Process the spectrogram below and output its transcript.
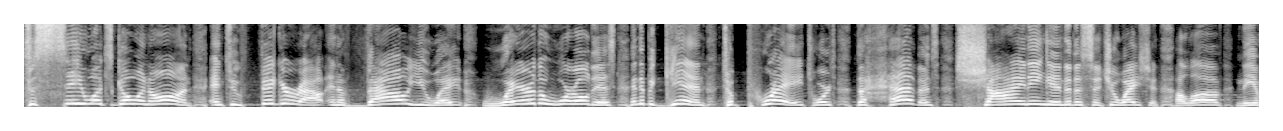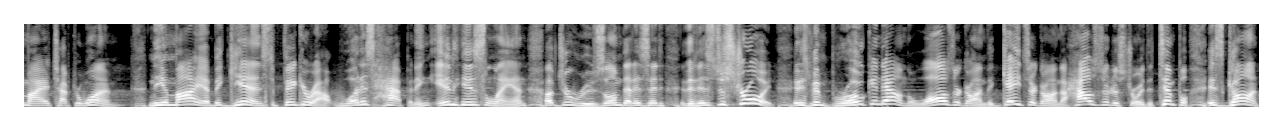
to see what's going on, and to figure out and evaluate where the world is, and to begin to pray towards the heavens shining into the situation. I love Nehemiah chapter 1. Nehemiah begins to figure out what is happening in his land of Jerusalem that is, that is destroyed. It has been broken down. The walls are gone, the gates are gone, the houses are destroyed, the temple is gone.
